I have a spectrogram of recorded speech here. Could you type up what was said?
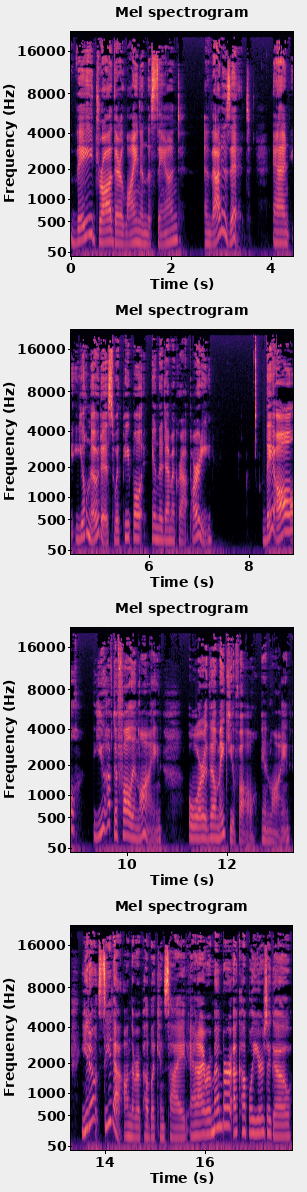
they draw their line in the sand, and that is it. And you'll notice with people in the Democrat Party, they all, you have to fall in line or they'll make you fall in line. You don't see that on the Republican side. And I remember a couple years ago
